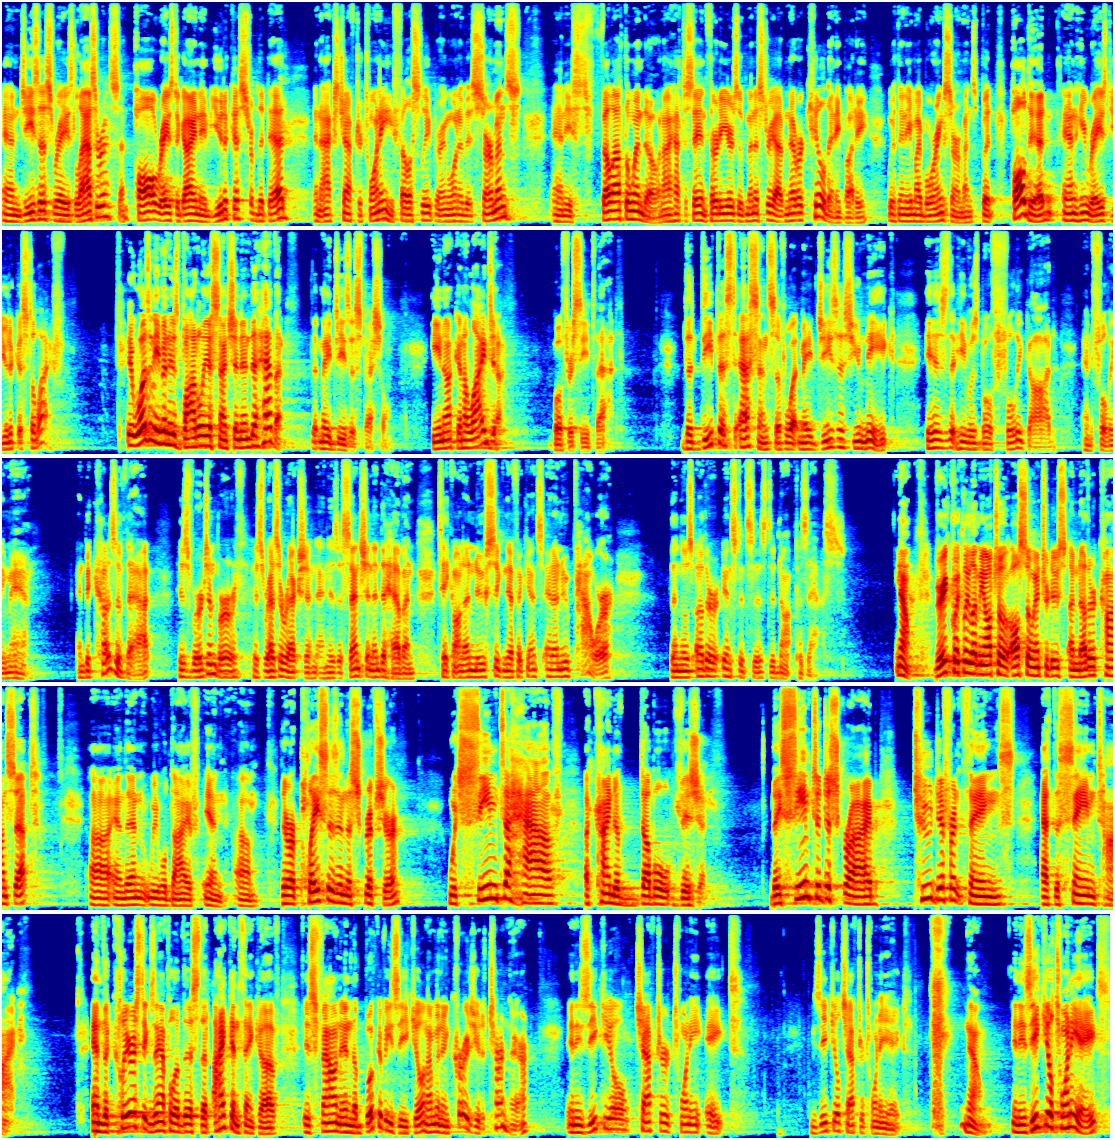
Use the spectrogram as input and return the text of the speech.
and Jesus raised Lazarus, and Paul raised a guy named Eutychus from the dead. In Acts chapter 20, he fell asleep during one of his sermons and he fell out the window. And I have to say, in 30 years of ministry, I've never killed anybody with any of my boring sermons, but Paul did, and he raised Eutychus to life. It wasn't even his bodily ascension into heaven that made Jesus special. Enoch and Elijah both received that. The deepest essence of what made Jesus unique is that he was both fully God and fully man. And because of that, his virgin birth, his resurrection, and his ascension into heaven take on a new significance and a new power than those other instances did not possess. Now, very quickly, let me also, also introduce another concept, uh, and then we will dive in. Um, there are places in the scripture which seem to have a kind of double vision. They seem to describe two different things at the same time. And the clearest example of this that I can think of is found in the book of Ezekiel, and I'm going to encourage you to turn there. In Ezekiel chapter 28. Ezekiel chapter 28. Now, in Ezekiel 28,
